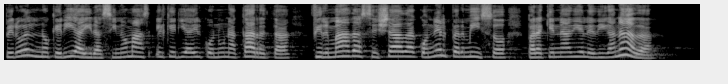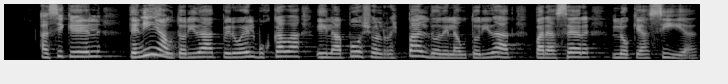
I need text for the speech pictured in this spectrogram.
Pero él no quería ir así nomás, él quería ir con una carta firmada, sellada, con el permiso, para que nadie le diga nada. Así que él tenía autoridad, pero él buscaba el apoyo, el respaldo de la autoridad para hacer lo que hacía.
